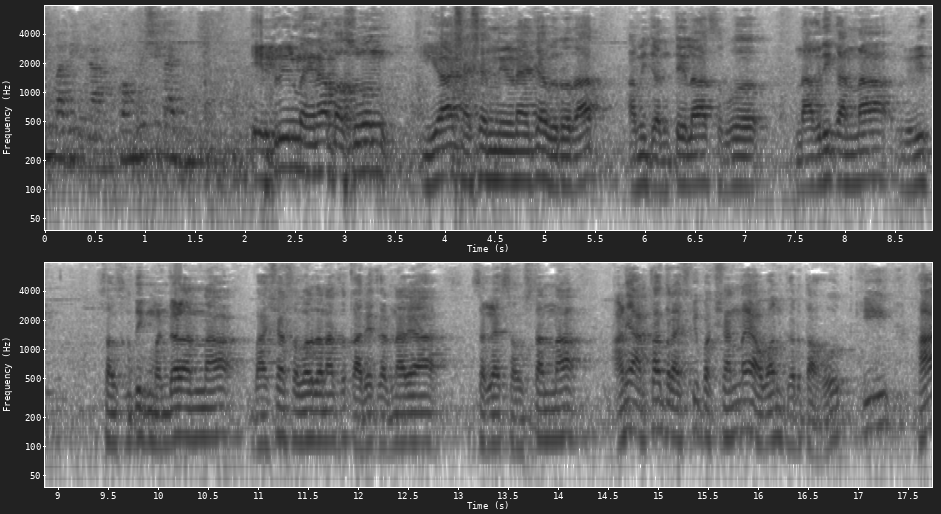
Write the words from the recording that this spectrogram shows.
पाठिंबा दिलेला काँग्रेसची काय एप्रिल महिन्यापासून या शासन निर्णयाच्या विरोधात आम्ही जनतेला सर्व नागरिकांना विविध सांस्कृतिक मंडळांना भाषा संवर्धनाचं कार्य करणाऱ्या सगळ्या संस्थांना आणि अर्थात राजकीय पक्षांनाही आवाहन करत आहोत की हा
